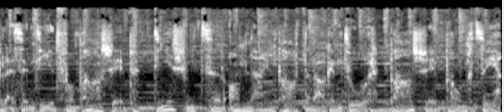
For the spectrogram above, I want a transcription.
Präsentiert von Paarship, die Schweizer Online-Partneragentur. Paarship.ch.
